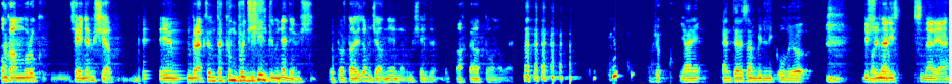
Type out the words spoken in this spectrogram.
Okan Buruk şey demiş ya. Benim bıraktığım takım bu değildi mi ne demiş. Röportajda mı canlı yayında bir şeydi. O kahkaha attı ona baya. Çok yani enteresan bir lig oluyor. Düşsünler Bakalım. Gitsinler ya.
